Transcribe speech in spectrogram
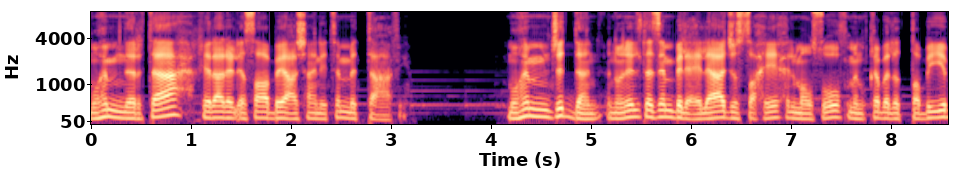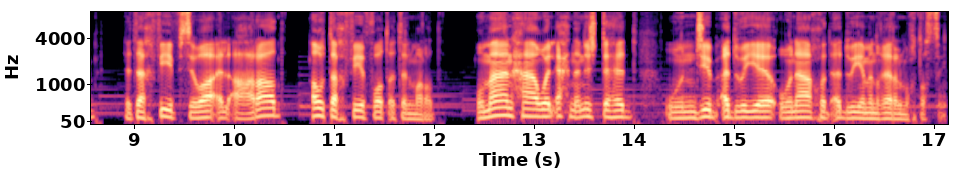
مهم نرتاح خلال الإصابة عشان يتم التعافي. مهم جدا أنه نلتزم بالعلاج الصحيح الموصوف من قبل الطبيب لتخفيف سواء الأعراض أو تخفيف وطأة المرض. وما نحاول إحنا نجتهد ونجيب أدوية وناخذ أدوية من غير المختصين.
